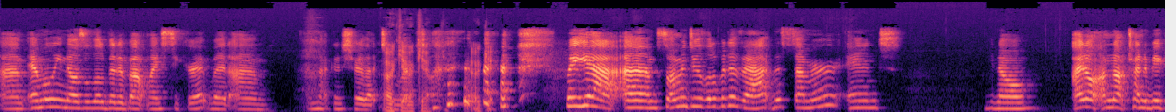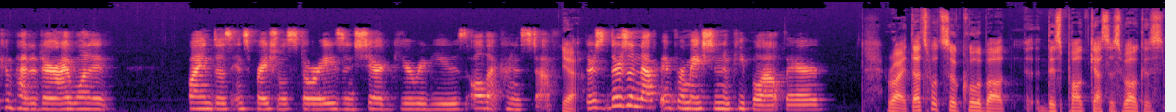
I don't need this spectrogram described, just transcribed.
Um, Emily knows a little bit about my secret, but um, I'm not going to share that too Okay, much. okay, okay. but yeah, um, so I'm going to do a little bit of that this summer, and you know, I don't. I'm not trying to be a competitor. I want to find those inspirational stories and share gear reviews, all that kind of stuff. Yeah. There's there's enough information and people out there. Right. That's what's so cool about uh, this podcast as well, because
